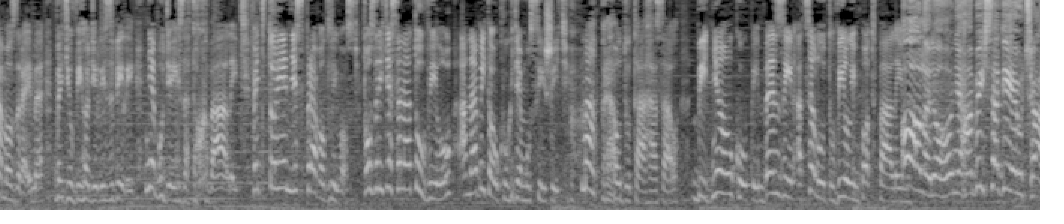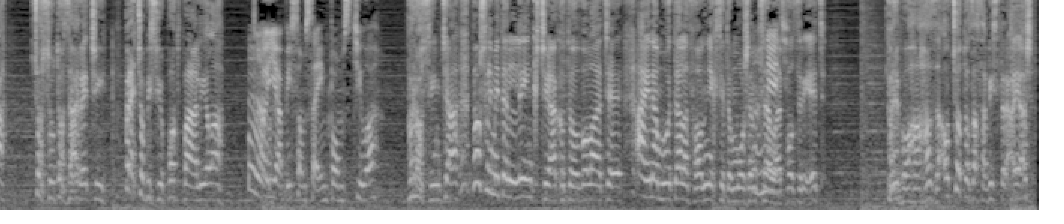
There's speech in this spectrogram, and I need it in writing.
Samozrejme, veď ju vyhodili z vily. Nebude ich za to chváliť. Veď to je nespravodlivosť. Pozrite sa na tú vilu a na bytovku, kde musí žiť. Má pravdu tá Hazal. Byť ňou kúpim benzín a celú tú vilu im podpálim. Ale no, nehambíš sa, dievča! Čo sú to za reči? Prečo by si ju podpálila? No, ja by som sa im pomstila. Prosím ťa, pošli mi ten link, či ako to voláte, aj na môj telefón, nech si to môžem celé Hneď. pozrieť. Preboha, Hazal, čo to zasa vystrájaš,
